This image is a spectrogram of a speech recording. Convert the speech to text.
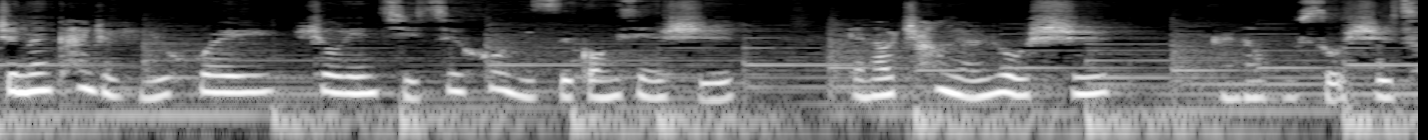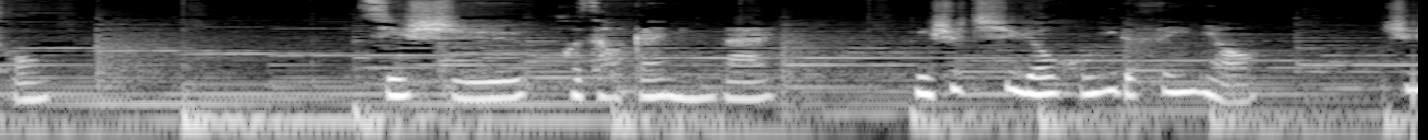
只能看着余晖收敛起最后一丝光线时，感到怅然若失，感到无所适从。其实我早该明白，你是去留无意的飞鸟，是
